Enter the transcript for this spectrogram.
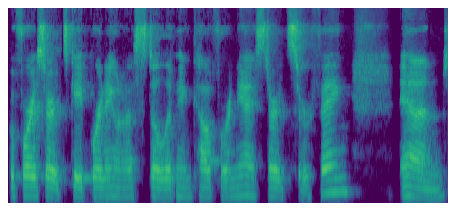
before I started skateboarding, when I was still living in California, I started surfing. And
